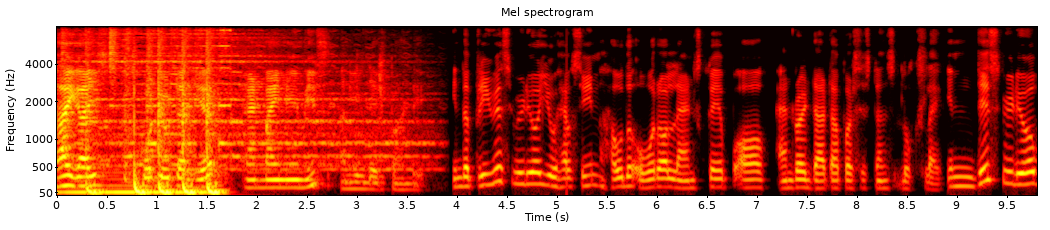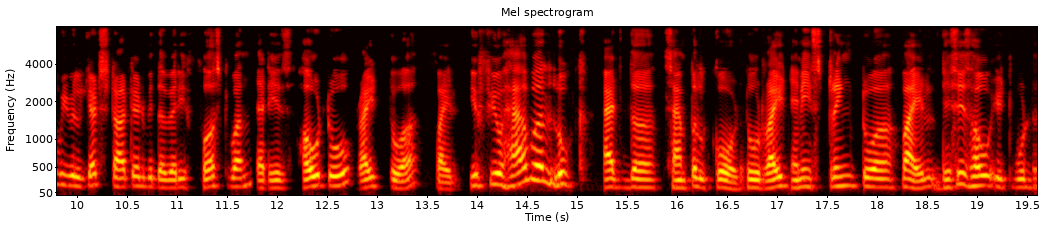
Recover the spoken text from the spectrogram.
Hi guys, CodeTutor here and my name is Anil Deshpande. In the previous video, you have seen how the overall landscape of Android data persistence looks like. In this video, we will get started with the very first one that is how to write to a file. If you have a look at the sample code to write any string to a file, this is how it would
